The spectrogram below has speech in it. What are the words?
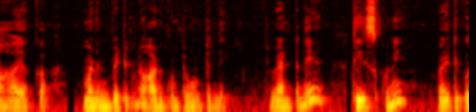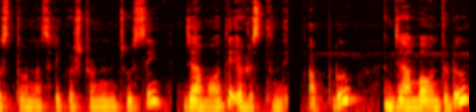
ఆ యొక్క మణిని పెట్టుకుని ఆడుకుంటూ ఉంటుంది. వెంటనే తీసుకుని బయటకు వస్తూ ఉన్న శ్రీకృష్ణుడిని చూసి జామవంతి ఏడుస్తుంది. అప్పుడు జాంబవంతుడు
